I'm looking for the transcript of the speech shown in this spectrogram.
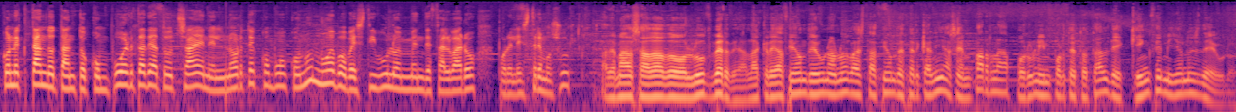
conectando tanto con Puerta de Atocha en el norte como con un nuevo vestíbulo en Méndez Álvaro por el extremo sur. Además, ha dado luz verde a la creación de una nueva estación de cercanías en Parla por un importe total de 15 millones de euros.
